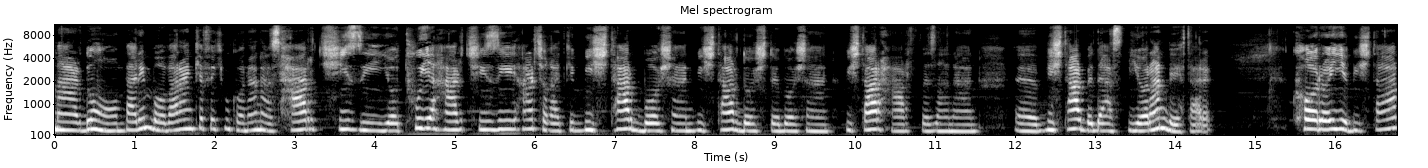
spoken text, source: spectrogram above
مردم بر این باورن که فکر می‌کنن از هر چیزی یا توی هر چیزی هر چقدر که بیشتر باشن بیشتر داشته باشن بیشتر حرف بزنن بیشتر به دست بیارن بهتره. کارایی بیشتر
